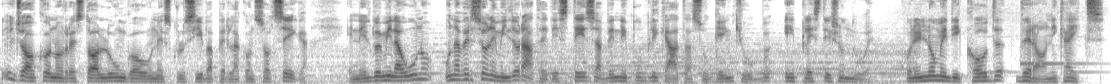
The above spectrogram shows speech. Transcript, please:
Il gioco non restò a lungo un'esclusiva per la console Sega e nel 2001 una versione migliorata ed estesa venne pubblicata su GameCube e PlayStation 2 con il nome di Code Veronica X.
